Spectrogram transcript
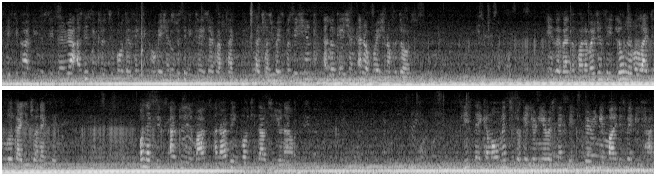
the safety card in your seat area as this includes important safety information specific to this aircraft type, such as brace position and location and operation of the doors. In the event of an emergency, low-level lighting will guide you to an exit. All exits are clearly marked and are being pointed out to you now. Please take a moment to locate your nearest exit, bearing in mind this may be high.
